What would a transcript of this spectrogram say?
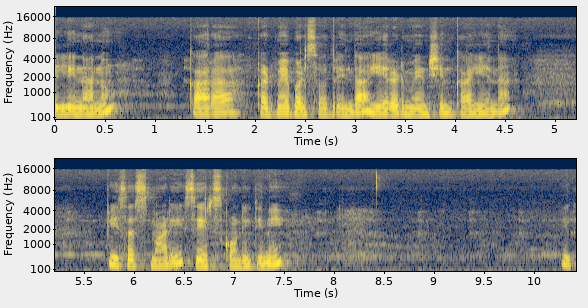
ಇಲ್ಲಿ ನಾನು ಖಾರ ಕಡಿಮೆ ಬಳಸೋದ್ರಿಂದ ಎರಡು ಮೆಣಸಿನಕಾಯಿಯನ್ನು ಪೀಸಸ್ ಮಾಡಿ ಸೇರಿಸ್ಕೊಂಡಿದ್ದೀನಿ. ಈಗ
